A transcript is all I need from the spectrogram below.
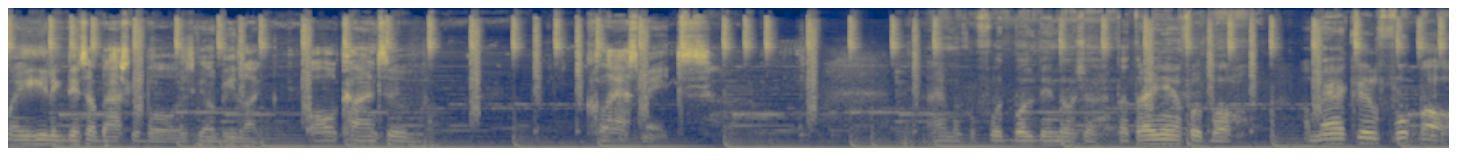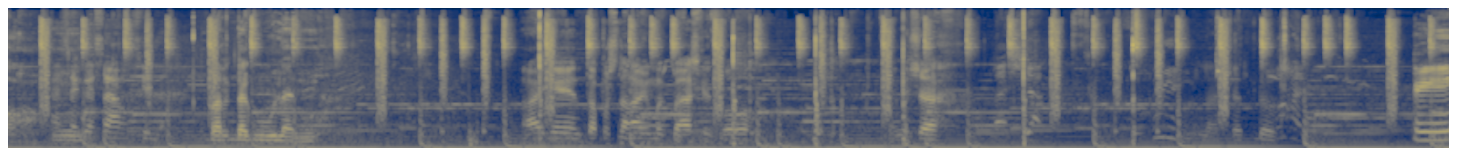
mahihilig din sa basketball. It's gonna be like all kinds of classmates. Ay, magpo-football din daw siya. Tatry niya yung football. American football. Yung Nasagasama sila. bardagulan. Ay, ngayon tapos na kami mag-basketball. Ano siya? Last shot. Last shot daw. Eh.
